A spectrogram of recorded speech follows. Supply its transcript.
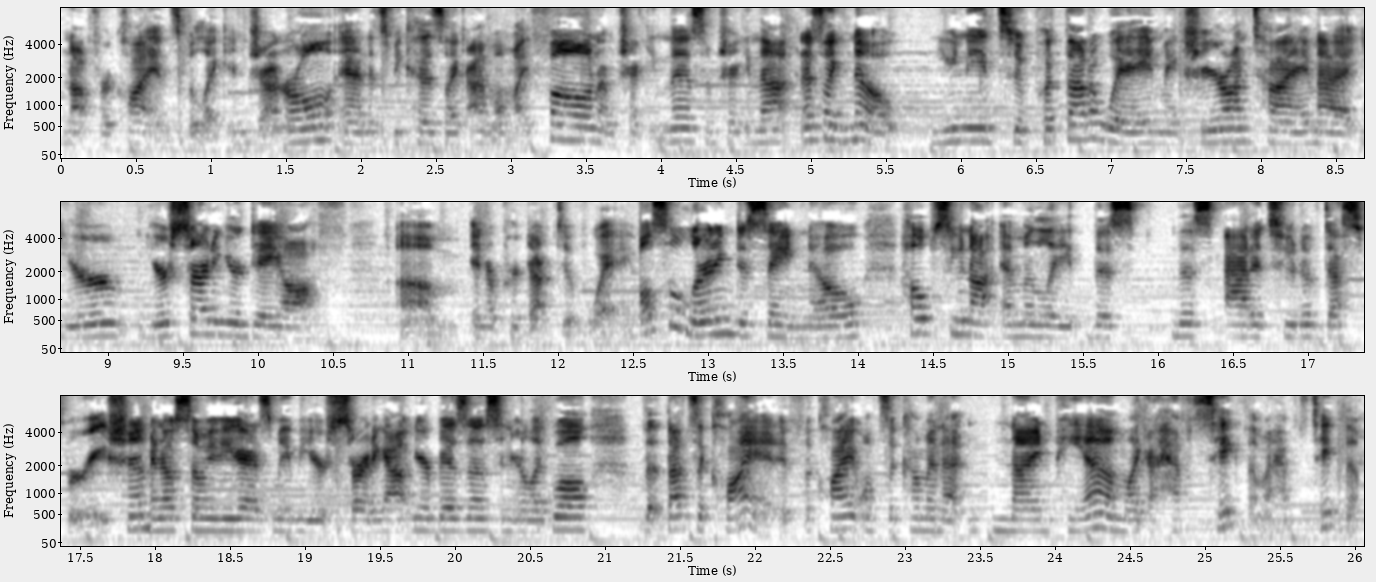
not for clients, but like in general. And it's because like I'm on my phone, I'm checking this, I'm checking that. And it's like, no, you need to put that away and make sure you're on time, that you're you're starting your day off um, in a productive way. Also learning to say no helps you not emulate this this attitude of desperation. I know some of you guys maybe you're starting out in your business and you're like, well, th that's a client. If the client wants to come in at 9 p.m., like I have to take them, I have to take them.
